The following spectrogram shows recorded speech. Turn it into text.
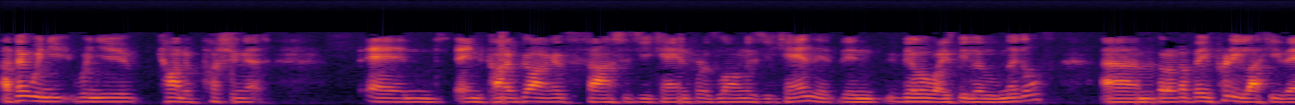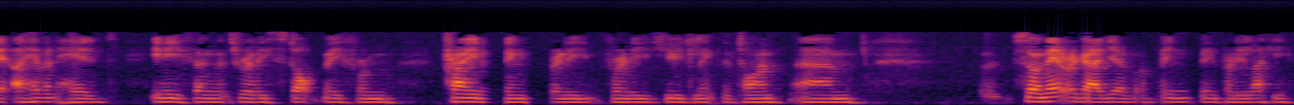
I think when you when you're kind of pushing it and and kind of going as fast as you can for as long as you can, then, then there'll always be little niggles. Um, but I've been pretty lucky that I haven't had anything that's really stopped me from training for any for any huge length of time. Um, so in that regard, yeah, I've been been pretty lucky.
